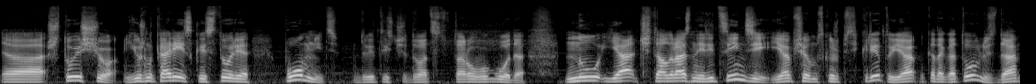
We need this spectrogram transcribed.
э, что еще? Южнокорейская история помнить 2022 года. Ну, я читал разные рецензии. Я вообще вам скажу по секрету, я когда готовлюсь, да,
